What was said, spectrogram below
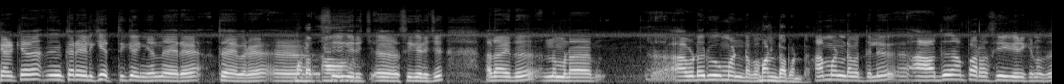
കിഴക്കേ കരയിലേക്ക് എത്തിക്കഴിഞ്ഞാൽ നേരെ തേവരെ സ്വീകരിച്ച് സ്വീകരിച്ച് അതായത് നമ്മുടെ അവിടെ ഒരു മണ്ഡപം. മണ്ഡപമുണ്ട്. ആ മണ്ഡപത്തിൽ അത് ആ പറ സ്വീകരിക്കണത്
